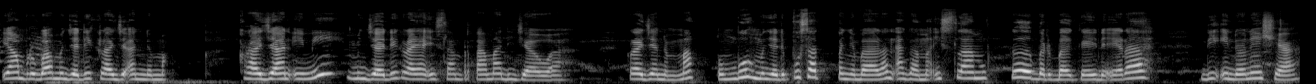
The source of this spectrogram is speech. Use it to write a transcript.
yang berubah menjadi kerajaan Demak. Kerajaan ini menjadi kerajaan Islam pertama di Jawa. Kerajaan Demak tumbuh menjadi pusat penyebaran agama Islam ke berbagai daerah di Indonesia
